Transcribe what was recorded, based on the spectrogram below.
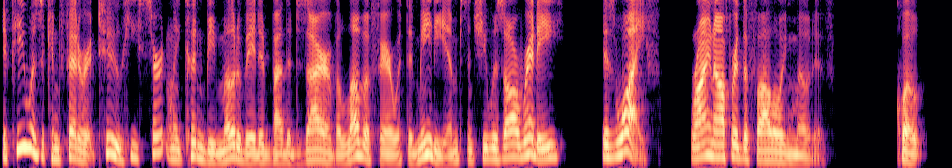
If he was a Confederate too, he certainly couldn't be motivated by the desire of a love affair with the medium since she was already his wife. Rhine offered the following motive. Quote,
